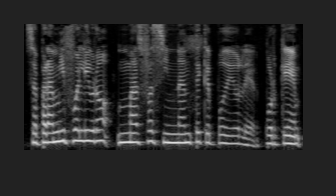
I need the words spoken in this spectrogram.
sea, para mí fue el libro más fascinante que he podido leer, porque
